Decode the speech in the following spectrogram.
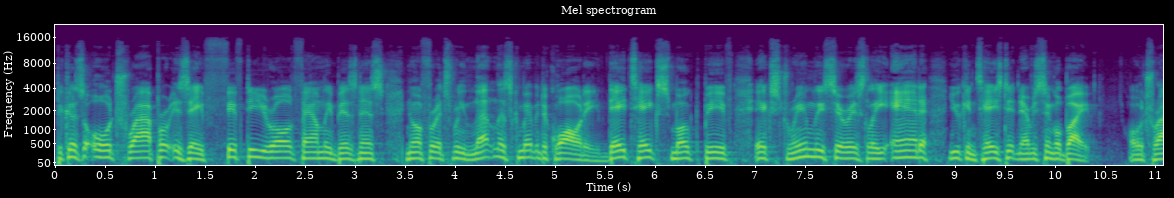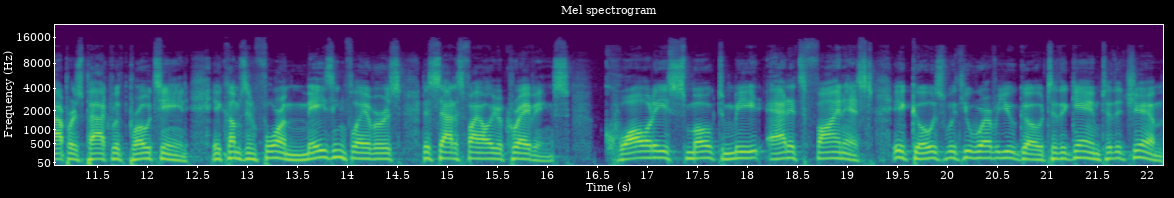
Because Old Trapper is a 50 year old family business known for its relentless commitment to quality. They take smoked beef extremely seriously, and you can taste it in every single bite. Old Trapper is packed with protein. It comes in four amazing flavors to satisfy all your cravings. Quality smoked meat at its finest. It goes with you wherever you go to the game, to the gym,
